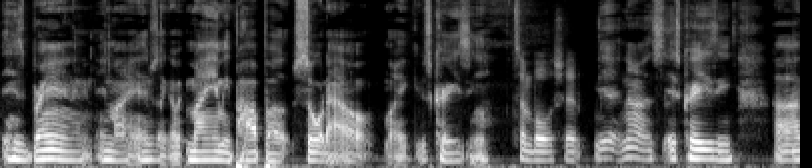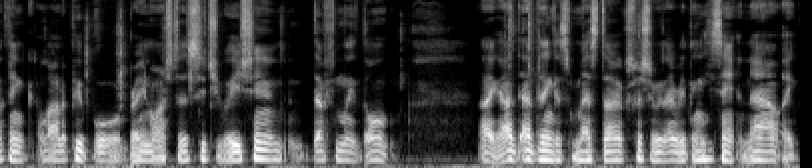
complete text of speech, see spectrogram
his brand in my it was like a Miami pop up sold out. Like it was crazy. Some bullshit. Yeah, no, it's it's crazy. Uh, I think a lot of people to the situation. Definitely don't. Like I, I think it's messed up, especially with everything he's saying now. Like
